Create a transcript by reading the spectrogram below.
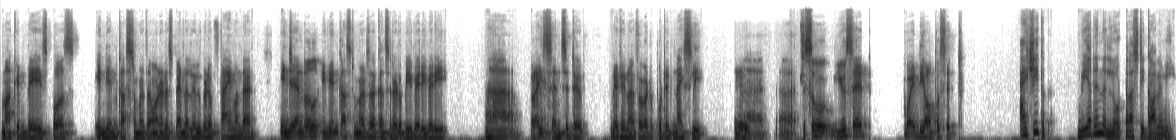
market base was Indian customers. I wanted to spend a little bit of time on that. In general, Indian customers are considered to be very, very uh, price sensitive. Let You know, if I were to put it nicely. Mm-hmm. Uh, so you said quite the opposite. Actually, the, we are in a low trust economy.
